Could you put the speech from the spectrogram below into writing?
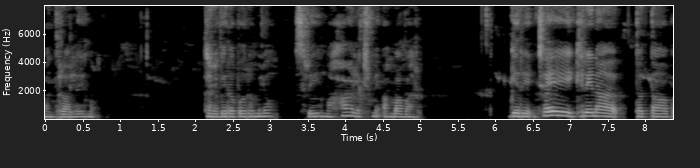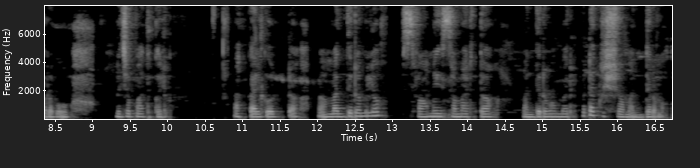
మంత్రాలయము. కరవీరపురంలో శ్రీ మహాలక్ష్మి అమ్మవారు. గిరి జై గిరినాథ్ దత్తా ప్రభు నిజపాతకలు. అక్కల్కోట మందిరంలో స్వామి సమర్థ మందిరము మరియు వటకృష్ణ మందిరము.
